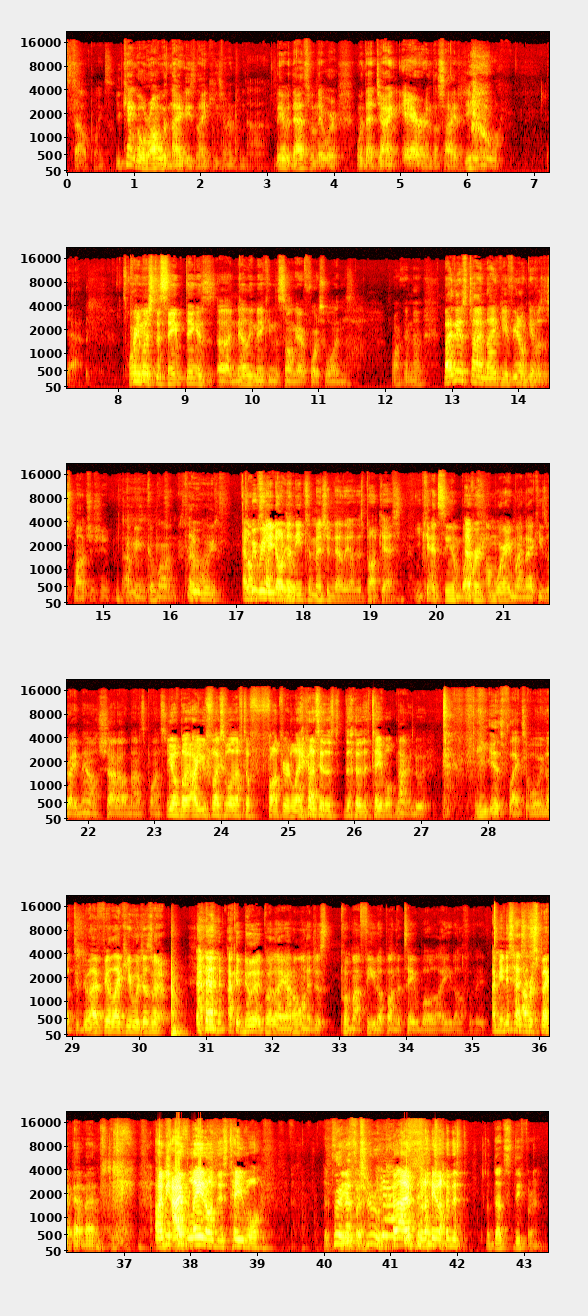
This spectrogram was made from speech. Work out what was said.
Style points. You can't go wrong with '90s Nikes, man. Nah. They were. That's when they were with that giant air in the side. Yeah. Yeah. It's pretty much the same thing as uh, Nelly making the song Air Force Ones. Rocking up. By this time, Nike, if you don't give us a sponsorship, I mean, come on. And we really don't for need to mention Nelly on this podcast. You can't see him, but Ever. I'm, I'm wearing my Nikes right now. Shout out, not a sponsor. Yo, but are you flexible enough to flop your leg onto the, the, the table? Not gonna do it. he is flexible enough to do. it. I feel like he would just. Went, I could, I could do it, but like I don't want to just put my feet up on the table I eat off of it. I mean, this has. I respect that, man. I mean, I've laid on this table. It's Wait, different. that's true. I've laid on this. That's different.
